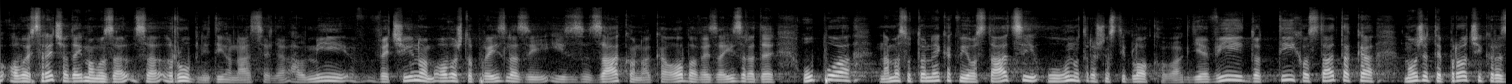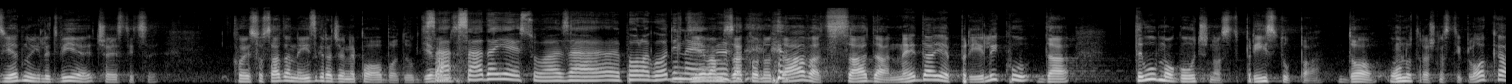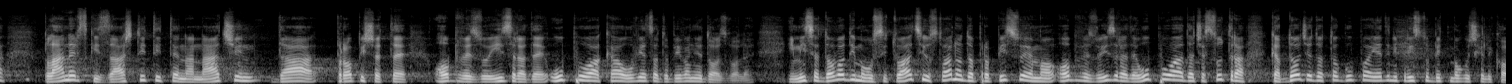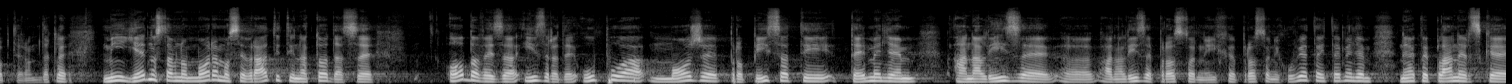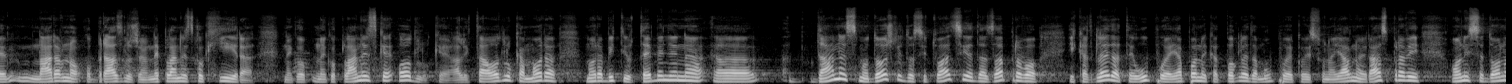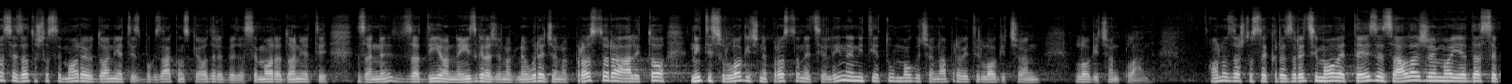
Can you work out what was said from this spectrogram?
ovo je sreća da imamo za, za rubni dio naselja, ali mi većinom ovo što proizlazi iz zakona kao obaveza izrade UPU-a, nama su to nekakvi ostaci u unutrašnjosti blokova, gdje vi do tih ostataka možete proći kroz jednu ili dvije čestice koje su sada neizgrađene po obodu. Gdje vam, sada jesu, a za pola godine... Gdje vam zakonodavac sada ne daje priliku da tu mogućnost pristupa do unutrašnjosti bloka planerski zaštitite na način da propišete obvezu izrade UPU-a kao uvjet za dobivanje dozvole. I mi se dovodimo u situaciju stvarno da propisujemo obvezu izrade UPU-a da će sutra kad dođe do tog UPU-a jedini pristup biti moguć helikopterom. Dakle, mi jednostavno moramo se vratiti na to da se obaveza izrade UPU-a može propisati temeljem analize, eh, analize prostornih, prostornih uvjeta i temeljem nekakve planerske, naravno obrazložene, ne planerskog hira, nego, nego planerske odluke, ali ta odluka mora, mora biti utemeljena eh, danas smo došli do situacije da zapravo i kad gledate upuje, ja ponekad pogledam upuje koji su na javnoj raspravi, oni se donose zato što se moraju donijeti zbog zakonske odredbe da se mora donijeti za, za dio neizgrađenog, neuređenog prostora, ali to niti su logične prostorne cjeline, niti je tu moguće napraviti logičan, logičan plan. Ono za što se kroz recimo ove teze zalažemo je da se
